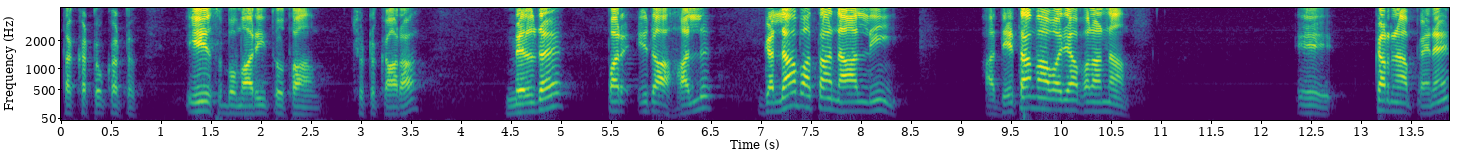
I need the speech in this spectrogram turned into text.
ਤਾਂ ਘੱਟੋ ਘੱਟ ਇਸ ਬਿਮਾਰੀ ਤੋਂ ਤਾਂ ਛੁਟਕਾਰਾ ਮਿਲਦਾ ਪਰ ਇਹਦਾ ਹੱਲ ਗੱਲਾਂ ਬਾਤਾਂ ਨਾਲ ਨਹੀਂ ਆ ਦੇਤਾ ਮਾਵਜਾ ਫਲਾਨਾ। ਇਹ ਕਰਨਾ ਪੈਣਾ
